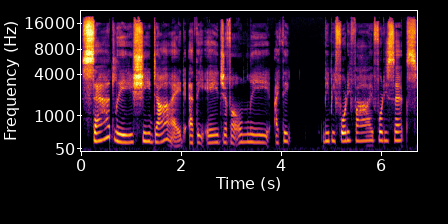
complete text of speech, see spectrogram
Sadly, she died at the age of only, I think, maybe 45, 46,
